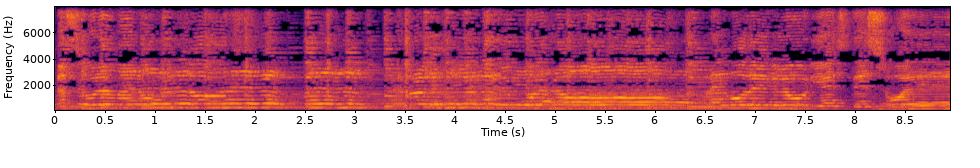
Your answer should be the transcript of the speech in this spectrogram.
Nació la mano de Dios, el rey en el pueblo, rego de gloria este suelo.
